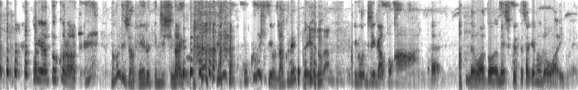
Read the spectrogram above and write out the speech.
これやっとくからって、え？なんでじゃあメール返事しないの？え？ここ来る必要なくね？っていうのが、日本人がポカーン。はい。あでもあとは飯食って酒飲んで終わりみたいな。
